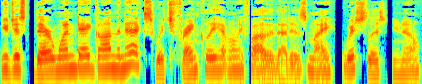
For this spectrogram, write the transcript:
you just there one day gone the next which frankly heavenly father that is my wish list you know.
